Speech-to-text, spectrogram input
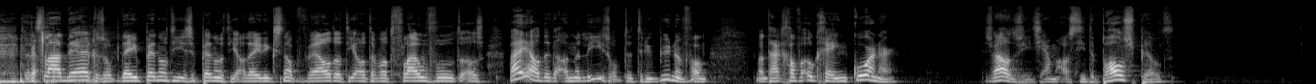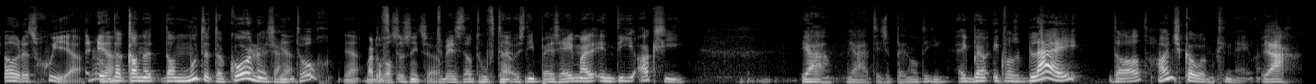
dat slaat nergens op. Nee, penalty is een penalty. Alleen ik snap wel dat hij altijd wat flauw voelt. Als wij hadden de analyse op de tribune van, want hij gaf ook geen corner. Dus wel zoiets, ja, maar als hij de bal speelt, Oh, dat is een goeie, ja. Ja, dan, kan het, dan moet het een corner zijn, Ja. toch? ja maar dat Of was dus niet zo. Tenminste, dat hoeft trouwens niet per se, maar in die actie. Ja, ja, het is een penalty. Ik, ben, ik was blij dat Hansko hem ging nemen. Ja.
